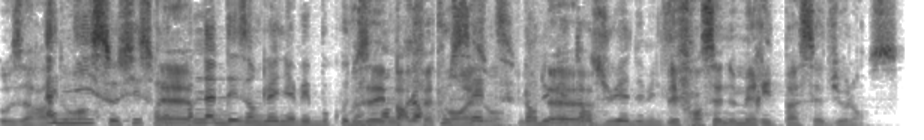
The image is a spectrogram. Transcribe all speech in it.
aux Arabes. À Nice aussi, sur la promenade des Anglais, il y avait beaucoup d'enfants dans leur poussette lors du 14 juillet 2006. Les Français ne méritent pas cette violence.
